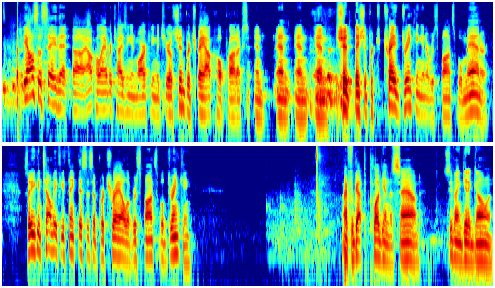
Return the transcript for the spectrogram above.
but they also say that uh, alcohol advertising and marketing materials shouldn't portray alcohol products and, and, and, and should, they should portray drinking in a responsible manner. So you can tell me if you think this is a portrayal of responsible drinking. I forgot to plug in the sound. See if I can get it going.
